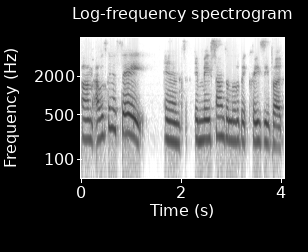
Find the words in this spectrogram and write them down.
Um, I was gonna say and it may sound a little bit crazy, but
